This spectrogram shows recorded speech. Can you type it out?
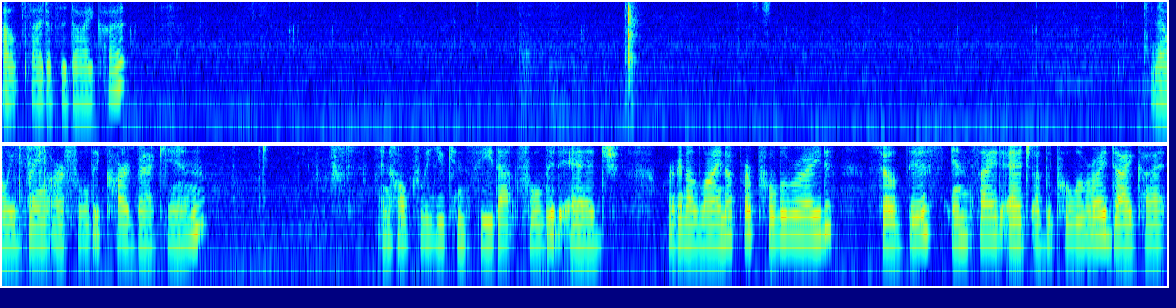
outside of the die cut. Now we bring our folded card back in and hopefully you can see that folded edge. We're going to line up our Polaroid so this inside edge of the Polaroid die cut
